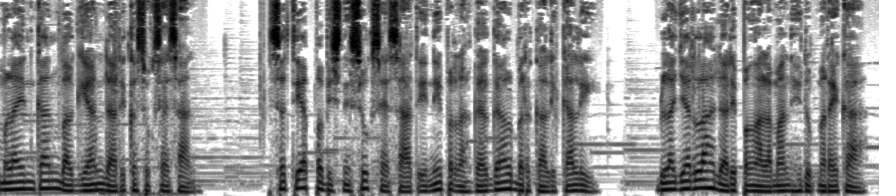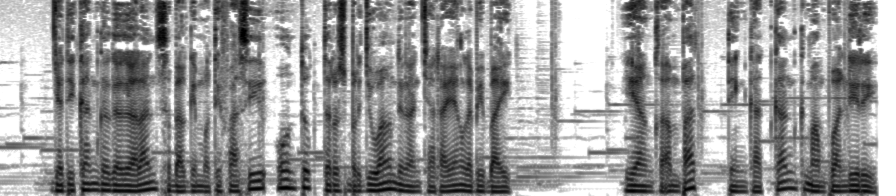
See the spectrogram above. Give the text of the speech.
melainkan bagian dari kesuksesan. Setiap pebisnis sukses saat ini pernah gagal berkali-kali. Belajarlah dari pengalaman hidup mereka Jadikan kegagalan sebagai motivasi untuk terus berjuang dengan cara yang lebih baik. Yang keempat, tingkatkan kemampuan diri.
